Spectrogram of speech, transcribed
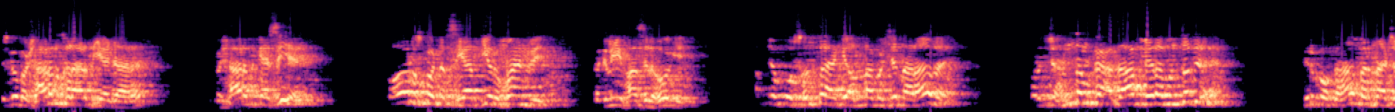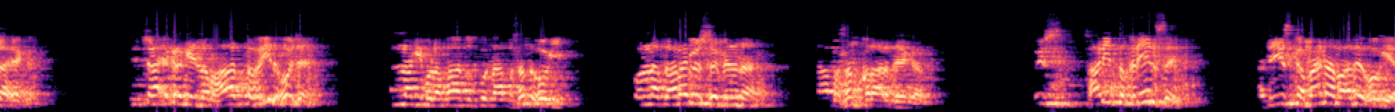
اس کو بشارت قرار دیا جا رہا ہے۔ بشارت کیسی ہے؟ اور اس کو نفسیاتی اور بھی تکلیف حاصل ہوگی۔ اب جب وہ سنتا ہے کہ اللہ مجھ سے ناراض ہے اور جہنم کا عذاب میرا منتظر ہے۔ پھر وہ کہاں مرنا چاہے گا؟ چاہے گا کہ لمحات طویل ہو جائے اللہ کی ملاقات اس کو ناپسند ہوگی اور اللہ تعالیٰ بھی اس سے ملنا ناپسند قرار دے گا۔ اس ساری تقریر سے حدیث کا معنی واضح ہو گیا۔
